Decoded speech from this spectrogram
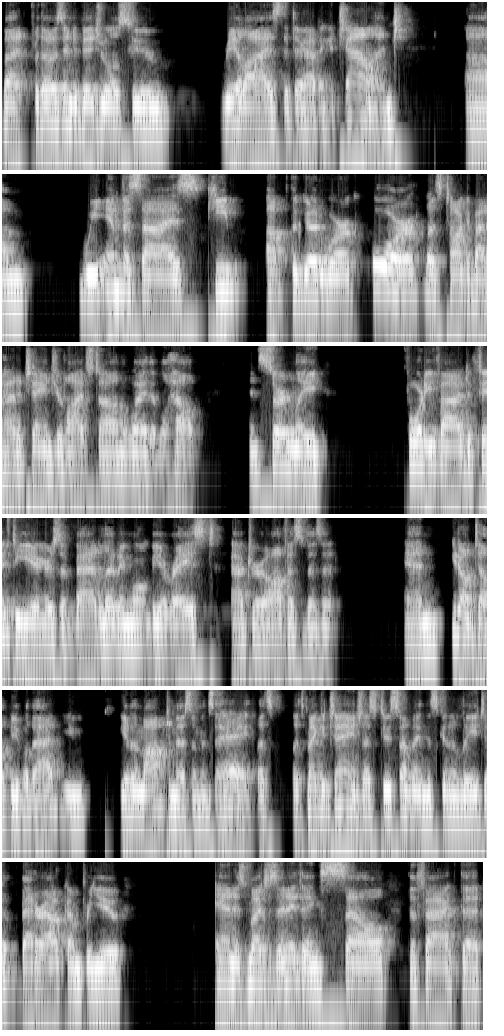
But for those individuals who realize that they're having a challenge, um, we emphasize keep up the good work, or let's talk about how to change your lifestyle in a way that will help. And certainly, 45 to 50 years of bad living won't be erased after an office visit. And you don't tell people that. You give them optimism and say, "Hey, let's let's make a change. Let's do something that's going to lead to a better outcome for you." And as much as anything, sell the fact that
